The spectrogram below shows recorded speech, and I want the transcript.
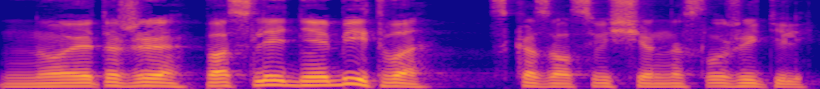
«Но это же последняя битва», — сказал священнослужитель.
